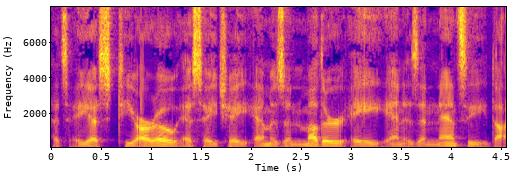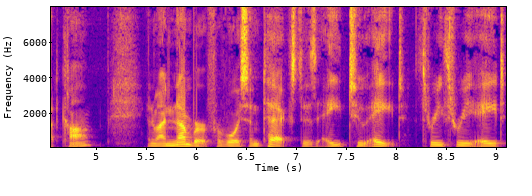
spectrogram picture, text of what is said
That's A S T R O S H A M as in mother, A N as in Nancy.com. And my number for voice and text is 828 338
